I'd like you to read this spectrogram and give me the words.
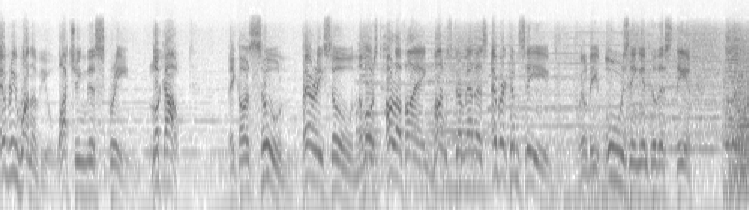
Every one of you watching this screen, look out. Because soon, very soon, the most horrifying monster menace ever conceived will be oozing into this theater.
